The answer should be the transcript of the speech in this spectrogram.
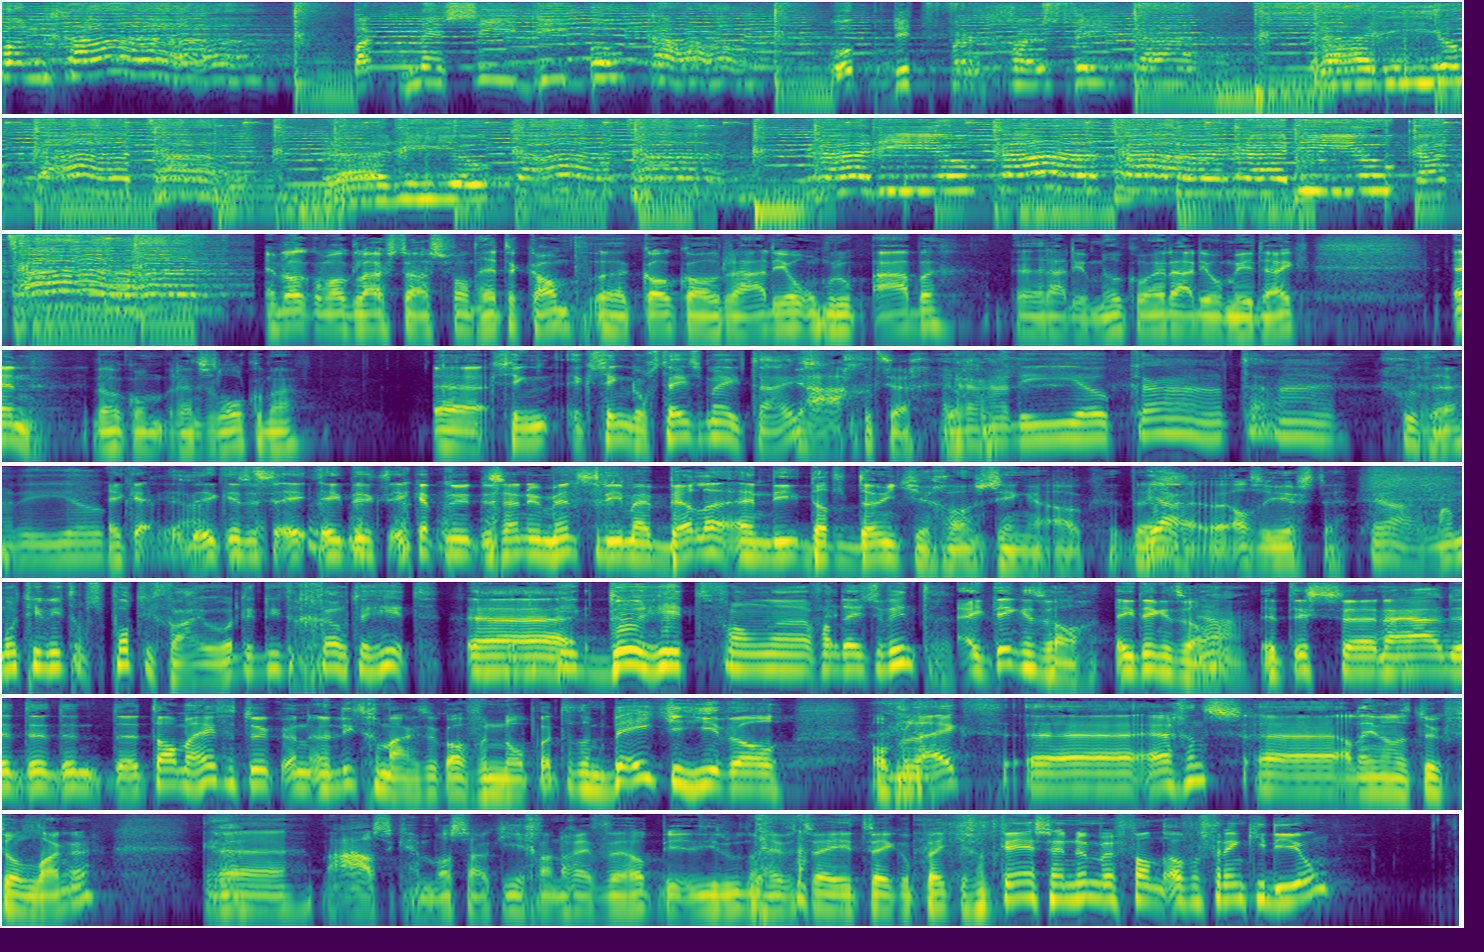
Van Gaal. Pak Messi die bokaal op dit verguisd WK. Radio Qatar, Radio Qatar, Radio Qatar, Radio Qatar. En welkom ook luisteraars van Hettekamp, uh, Coco Radio, Omroep Abe, uh, Radio Milko en Radio Meerdijk. En welkom Rens Lolkema. Uh, ik, zing, ik zing nog steeds mee, Thijs. Ja, goed zeg. Heel Radio Qatar. Goed hè? Radio Ik, ja, ik, dus, ik, ik, ik, heb nu, er zijn nu mensen die mij bellen en die dat deuntje gewoon zingen ook. De, Ja. Als eerste. ja, maar moet hij niet op Spotify? Wordt dit niet een grote hit? Eh, dit niet de hit van, eh, van deze winter? Ik denk het wel. Ik denk het wel. Ja. Het is, eh, nou ja, de, de, de, de Talma heeft natuurlijk een, een lied gemaakt natuurlijk over Noppert. Dat een beetje hier wel op lijkt eh, ergens. Eh, alleen dan natuurlijk veel langer. Ja. Eh, maar als ik hem was, zou ik hier gewoon nog even helpen. Je doet nog even twee, twee coupletjes. Want ken jij zijn nummer van over Frenkie de Jong?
